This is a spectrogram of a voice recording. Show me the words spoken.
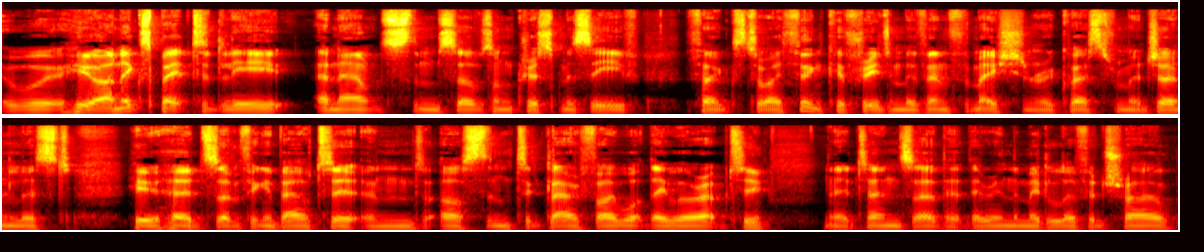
who unexpectedly announced themselves on Christmas Eve, thanks to, I think, a Freedom of Information request from a journalist who heard something about it and asked them to clarify what they were up to. And it turns out that they're in the middle of a trial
